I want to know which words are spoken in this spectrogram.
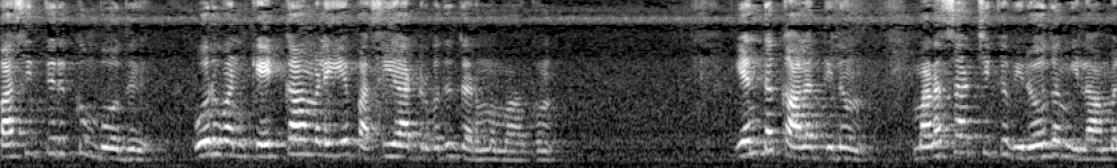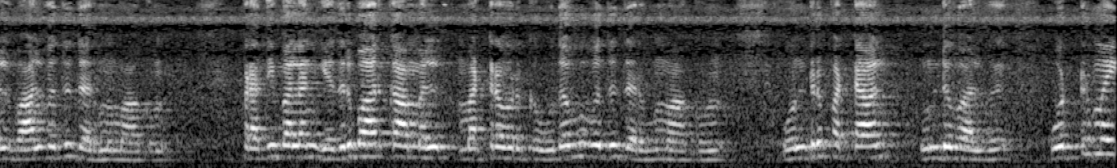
பசித்திருக்கும் போது ஒருவன் கேட்காமலேயே பசியாற்றுவது தர்மமாகும். எந்த காலத்திலும் மனசாட்சிக்கு விரோதம் இல்லாமல் வாழ்வது தர்மமாகும். பிரதிபலன் எதிர்பார்க்காமல் மற்றவருக்கு உதவுவது தர்மமாகும். ஒன்றுபட்டால் உண்டு வாழ்வு ஒற்றுமை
